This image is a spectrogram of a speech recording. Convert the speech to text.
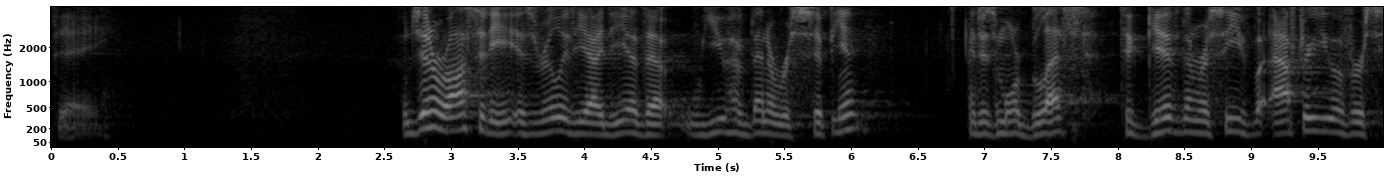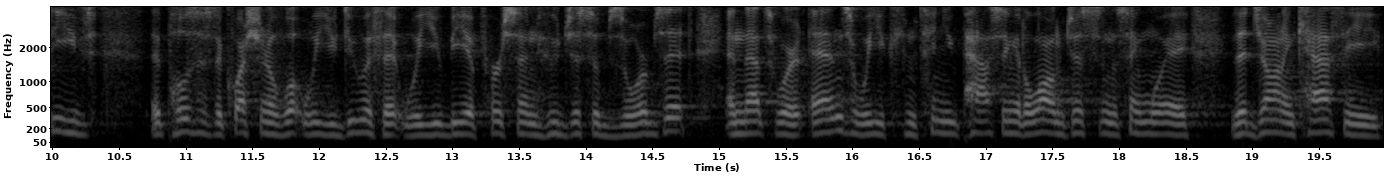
day. And generosity is really the idea that you have been a recipient. It is more blessed to give than receive, but after you have received, it poses the question of what will you do with it? Will you be a person who just absorbs it and that's where it ends, or will you continue passing it along just in the same way that John and Kathy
